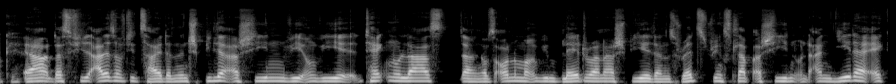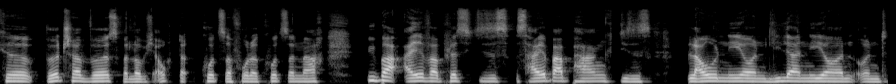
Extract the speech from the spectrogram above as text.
okay. Ja, das fiel alles auf die Zeit. Dann sind Spiele erschienen wie irgendwie Technolast, dann gab es auch nochmal irgendwie ein Blade Runner Spiel, dann ist Red Strings Club erschienen und an jeder Ecke Virtuaverse war glaube ich auch da, kurz davor oder kurz danach. Überall war plötzlich dieses Cyberpunk, dieses blau Neon, lila Neon und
